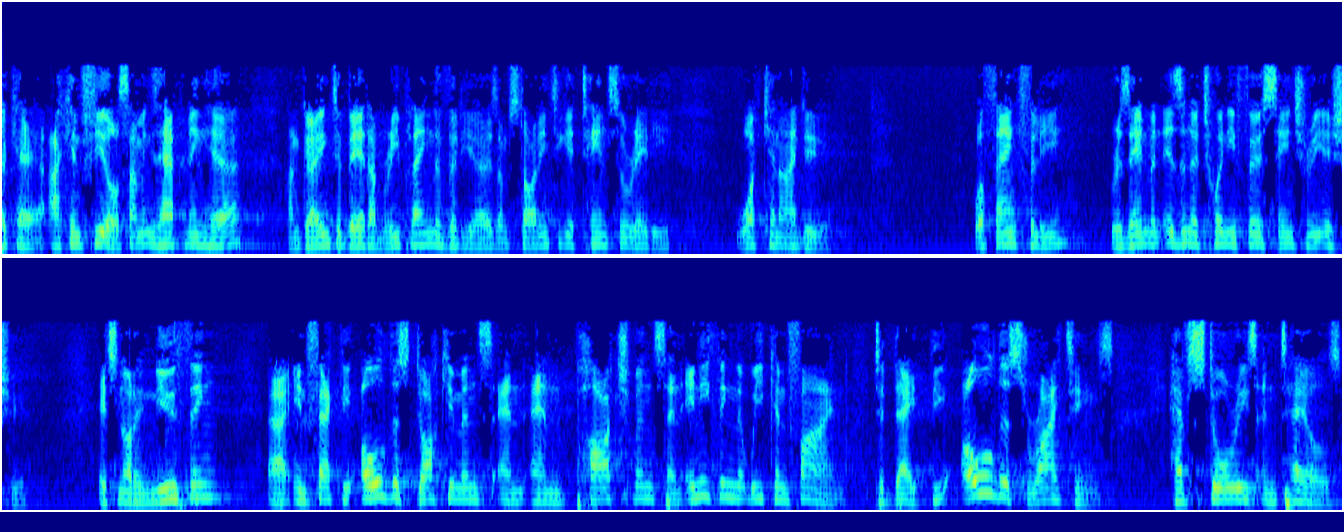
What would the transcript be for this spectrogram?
okay, I can feel something's happening here. I'm going to bed. I'm replaying the videos. I'm starting to get tense already. What can I do? Well, thankfully, resentment isn't a 21st century issue. It's not a new thing. Uh, in fact, the oldest documents and, and parchments and anything that we can find to date, the oldest writings have stories and tales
